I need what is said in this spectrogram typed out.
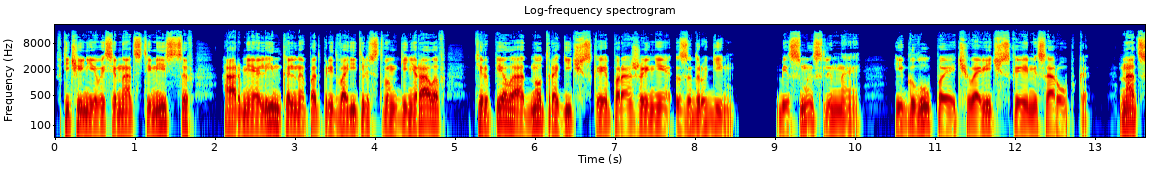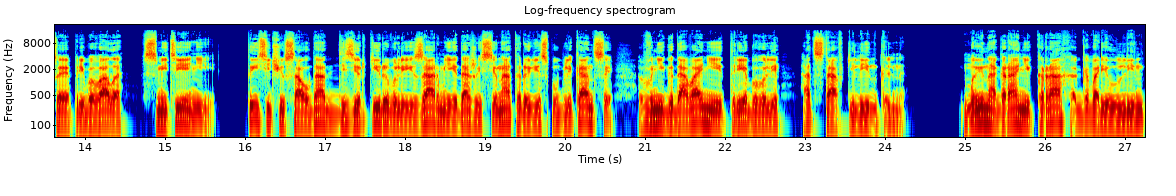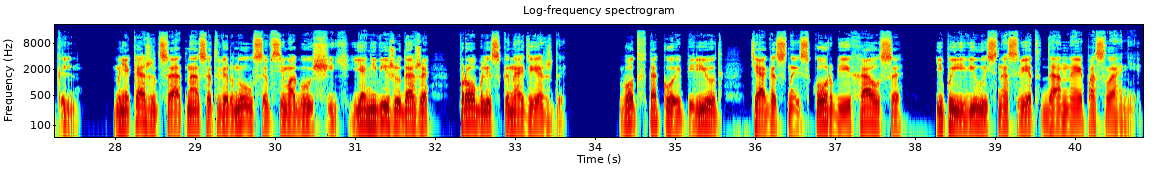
В течение 18 месяцев армия Линкольна под предводительством генералов терпела одно трагическое поражение за другим. Бессмысленная и глупая человеческая мясорубка. Нация пребывала в смятении, Тысячи солдат дезертировали из армии, даже сенаторы-республиканцы в негодовании требовали отставки Линкольна. «Мы на грани краха», — говорил Линкольн. «Мне кажется, от нас отвернулся всемогущий. Я не вижу даже проблеска надежды». Вот в такой период тягостной скорби и хаоса и появилось на свет данное послание.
